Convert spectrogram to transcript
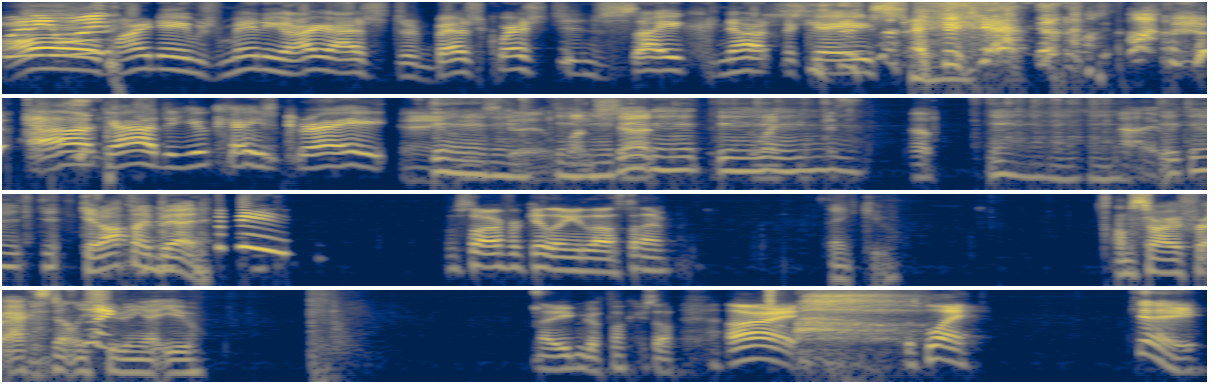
Oh, my name's Mini. I asked the best questions. Psych, not the case. oh God, the UK's great. Okay, I'm just gonna one shot. One hit. Oh. There we go. Get off my bed. I'm sorry for killing you last time. Thank you. I'm sorry for accidentally shooting at you. No, you can go fuck yourself. All right, let's play. Okay.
